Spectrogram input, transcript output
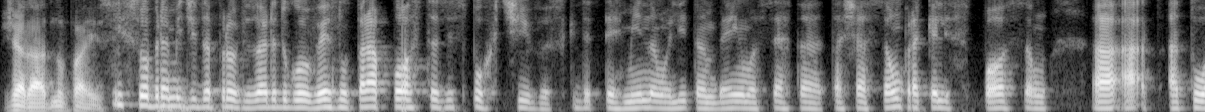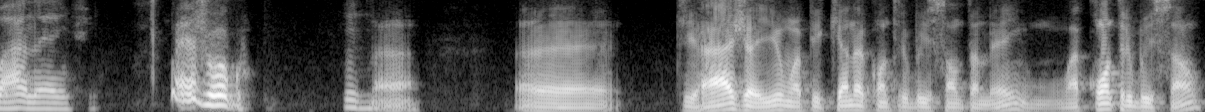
gerado no país. E sobre a medida provisória do governo para apostas esportivas, que determinam ali também uma certa taxação para que eles possam a, a, atuar, né? Enfim. É jogo. Uhum. Né? É, que haja aí uma pequena contribuição também, uma contribuição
